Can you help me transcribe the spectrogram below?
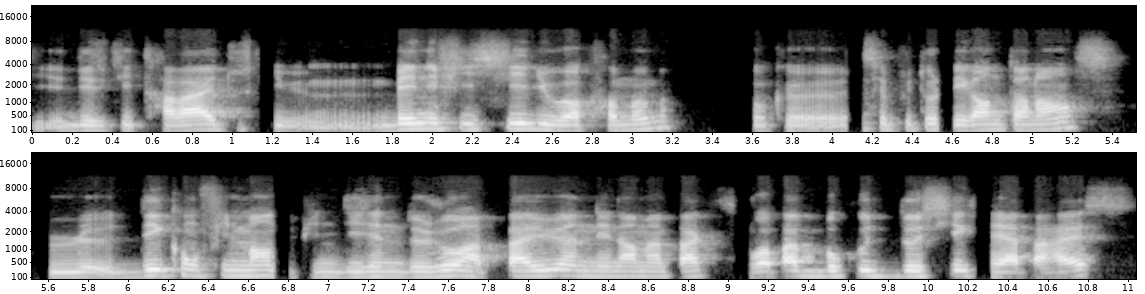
des outils de travail, tout ce qui bénéficie du work from home. Donc, euh, c'est plutôt les grandes tendances. Le déconfinement depuis une dizaine de jours n'a pas eu un énorme impact. On ne voit pas beaucoup de dossiers qui réapparaissent.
